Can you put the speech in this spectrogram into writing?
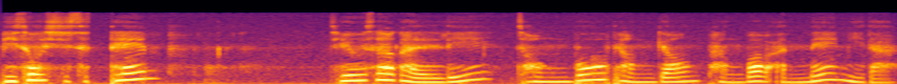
미소 시스템 제휴사 관리 정보 변경 방법 안내입니다.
